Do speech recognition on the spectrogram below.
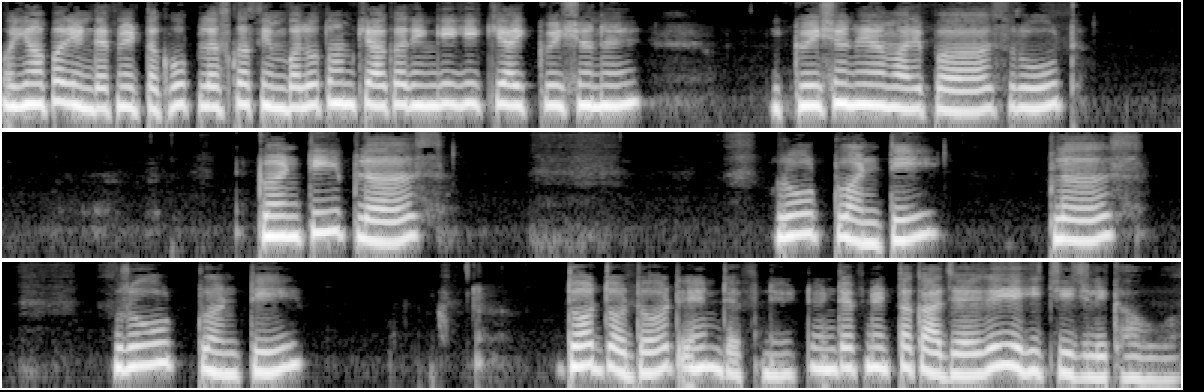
और यहाँ पर इंडेफिनेट तक हो प्लस का सिंबल हो तो हम क्या करेंगे? ये क्या इक्वेशन है? इक्वेशन है हमारे पास root twenty plus root twenty plus root twenty dot dot dot indefinite indefinite तक आ जाएगा, यही चीज़ लिखा हुआ।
